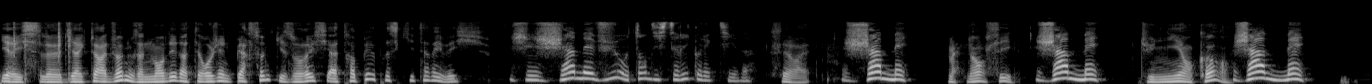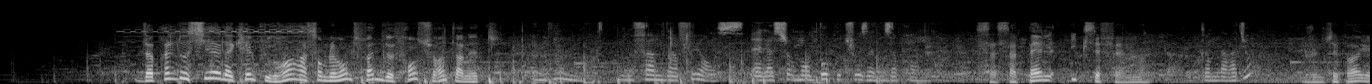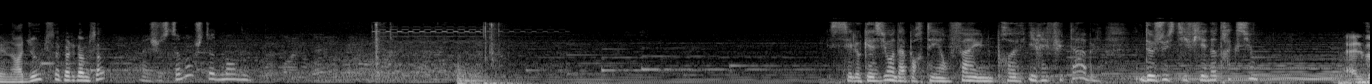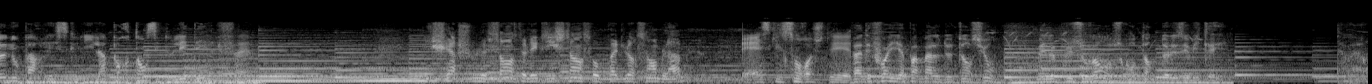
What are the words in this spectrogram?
Iris, le directeur adjoint nous a demandé d'interroger une personne qu'ils ont réussi à attraper après ce qui est arrivé. J'ai jamais vu autant d'hystérie collective. C'est vrai. Jamais. Maintenant, si. Jamais. Tu nies encore? Jamais. D'après le dossier, elle a créé le plus grand rassemblement de fans de France sur Internet. Une femme d'influence. Elle a sûrement beaucoup de choses à nous apprendre. Ça s'appelle XFM. Comme la radio? Je ne sais pas, il y a une radio qui s'appelle comme ça? Bah justement, je te demande. C'est l'occasion d'apporter enfin une preuve irréfutable, de justifier notre action. Elle veut nous parler, Scully. L'important, c'est de l'aider à le faire. Ils cherchent le sens de l'existence auprès de leurs semblables. Et est-ce qu'ils sont rejetés? Bah, des fois, il y a pas mal de tensions, mais le plus souvent, on se contente de les éviter.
